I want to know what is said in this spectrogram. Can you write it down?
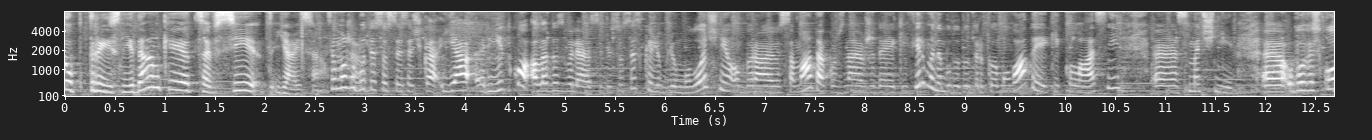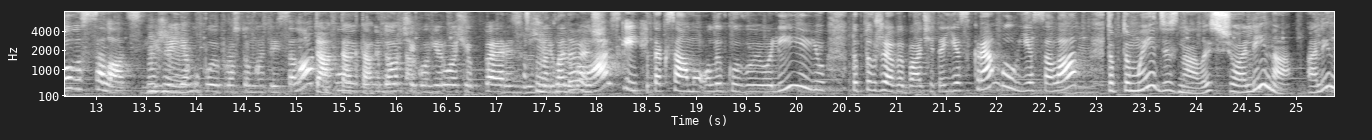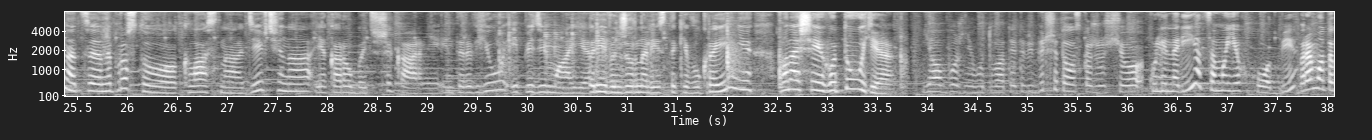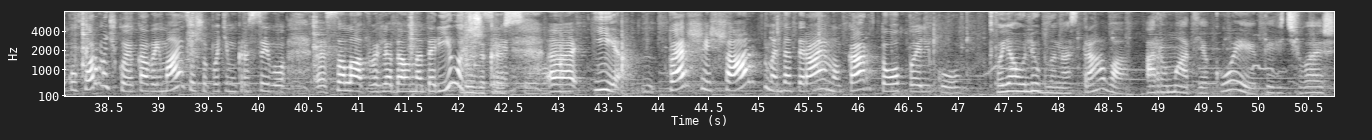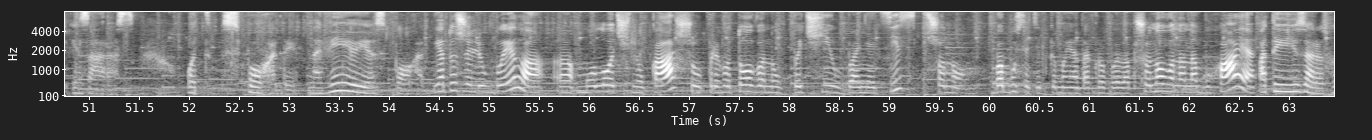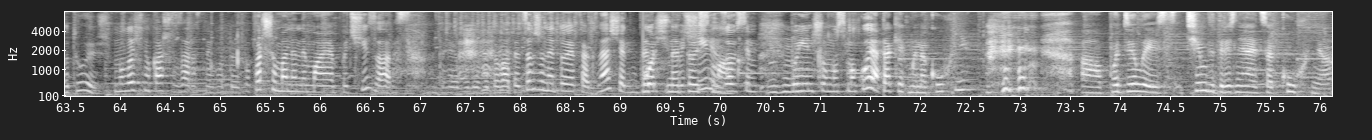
а, топ-3 сніданки це всі яйця. Це може бути сосисочка. Я рідко, але дозволяю собі сосиски. Люблю молочні, обираю сама. Також знаю вже деякі фірми, не буду тут рекламувати, які класні, е, смачні. Е, обов'язково салат свіжий. Мгм. Я купую просто митий салат, Так, купую так, так, помідорчик, так, так. огірочок, перець Просто дуже люблю накладаєш. болгарський. Так само оливковою олією. Тобто, вже ви бачите, є скрембл, є салат. Тобто ми дізнались, що Аліна Аліна це не просто класна дівчина, яка робить шикарні інтерв'ю і підіймає рівень журналістики в Україні. Вона ще й готує. Я обожнюю готувати. Я тобі більше того скажу, що кулінарія це моє хобі. Беремо таку формочку, яка виймається, щоб потім красиво е, салат виглядав на тарілочці. Дуже красиво. Е, і перший шар ми натираємо картопельку. Твоя улюблена страва, аромат якої ти відчуваєш і зараз. От спогади, навіює спогад. Я дуже любила е, молочну кашу, приготовану в печі в баняці з пшоном. Бабуся тільки моя так робила. Пшоно воно набухає. А ти її зараз готуєш? Молочну кашу зараз не готую. По-перше, у мене немає печі зараз, де я буду готувати. Це вже не той ефект. Знаєш, як борщ не в той печі, він смак. зовсім Мгм. по-іншому смакує. Так як ми на кухні, а, поділись, чим відрізняється кухня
